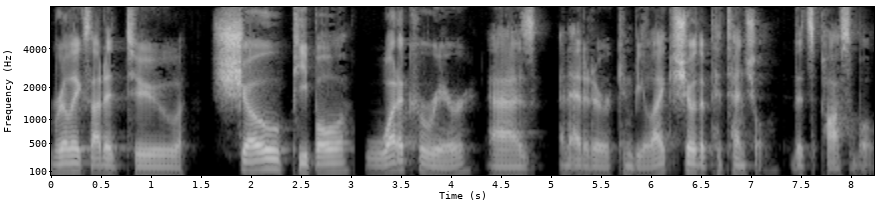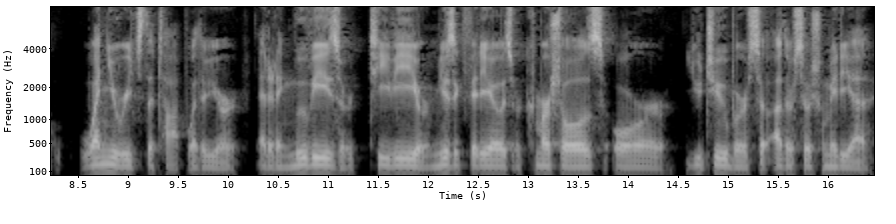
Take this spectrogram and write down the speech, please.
I'm really excited to show people what a career as an editor can be like, show the potential that's possible when you reach the top, whether you're editing movies or TV or music videos or commercials or YouTube or so other social media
